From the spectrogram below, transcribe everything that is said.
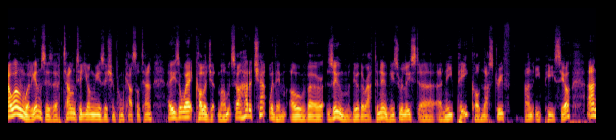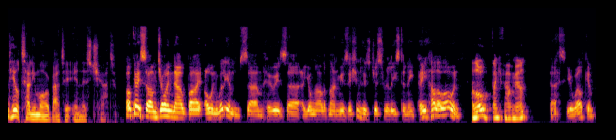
Now, Owen Williams is a talented young musician from Castletown. He's away at college at the moment, so I had a chat with him over Zoom the other afternoon. He's released uh, an EP called Nastrif and EPCO, and he'll tell you more about it in this chat. Okay, so I'm joined now by Owen Williams, um, who is uh, a young Isle of Man musician who's just released an EP. Hello, Owen. Hello, thank you for having me on. Yes, you're welcome.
